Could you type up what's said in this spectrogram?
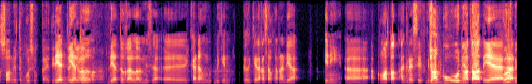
Son itu gue suka attitude dia dia di tuh lapangan. dia tuh kalau misal eh, kadang bikin kita kesel karena dia ini eh, apa ngotot agresif gitu. jago dia ngotot iya gua kesel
